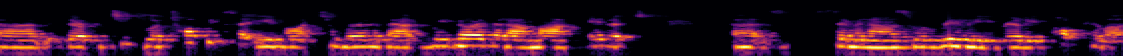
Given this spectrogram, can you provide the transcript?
uh, if there are particular topics that you'd like to learn about, we know that our Mark Edit uh, seminars were really, really popular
